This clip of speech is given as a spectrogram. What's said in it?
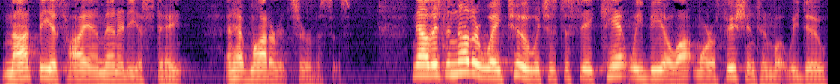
not be as high amenity a state, and have moderate services. Now, there's another way, too, which is to see can't we be a lot more efficient in what we do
